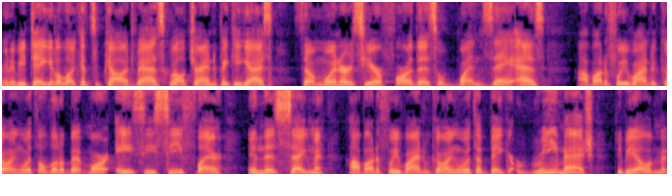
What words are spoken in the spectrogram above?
We're going to be taking a look at some college basketball, trying to pick you guys some winners here for this Wednesday as how about if we wind up going with a little bit more ACC flair in this segment? How about if we wind up going with a big rematch to be able to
